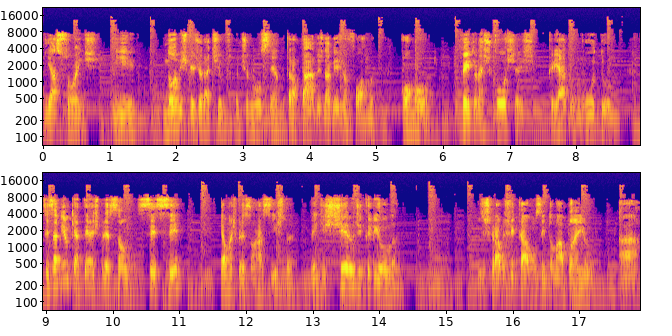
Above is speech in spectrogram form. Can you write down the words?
e ações e nomes pejorativos continuam sendo tratados da mesma forma, como feito nas coxas, criado mudo. Vocês sabiam que até a expressão CC é uma expressão racista? Vem de cheiro de crioula. Os escravos ficavam sem tomar banho ah,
